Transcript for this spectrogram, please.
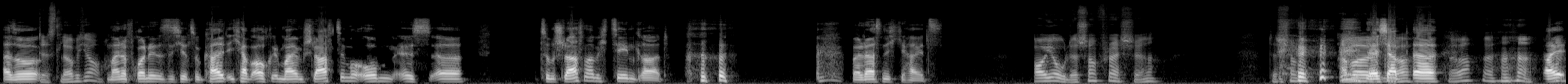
Also Das glaube ich auch. meiner Freundin ist es hier zu kalt. Ich habe auch in meinem Schlafzimmer oben ist äh, zum Schlafen habe ich 10 Grad. Weil da ist nicht geheizt. Oh jo, das ist schon fresh, ja. Das ist schon. Aber Ja, ich habe äh, ja, zwei,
